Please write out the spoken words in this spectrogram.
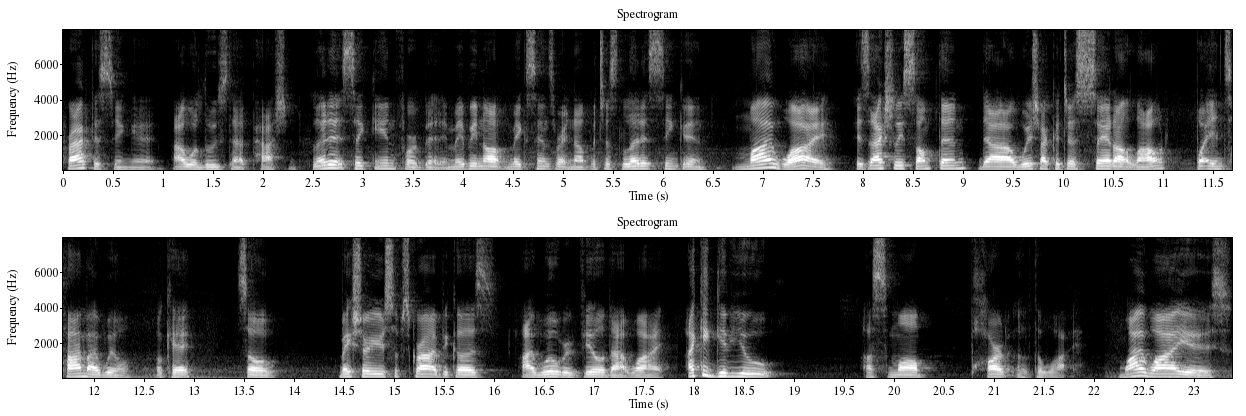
practicing it, I will lose that passion. Let it sink in for a bit. It maybe not make sense right now, but just let it sink in. My why is actually something that I wish I could just say it out loud, but in time I will, okay? So make sure you subscribe because I will reveal that why. I could give you a small part of the why. My why is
